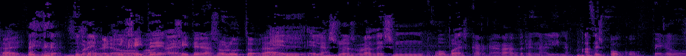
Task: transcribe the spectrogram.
¿sabes? Hombre, pero y hater, hater absoluto. ¿sabes? El, el Asuras Wrath es un juego para descargar adrenalina. Haces poco, pero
